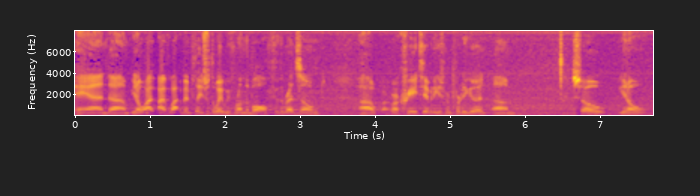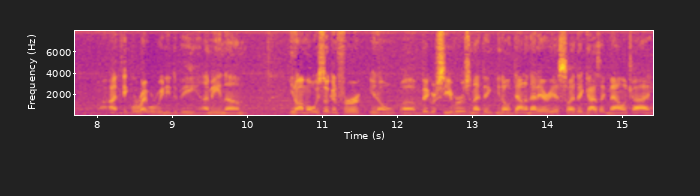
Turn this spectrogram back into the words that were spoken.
And um, you know, I, I've been pleased with the way we've run the ball through the red zone. Uh, our creativity has been pretty good. Um, so you know, I think we're right where we need to be. I mean, um, you know, I'm always looking for you know uh, big receivers, and I think you know down in that area. So I think guys like Malachi,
